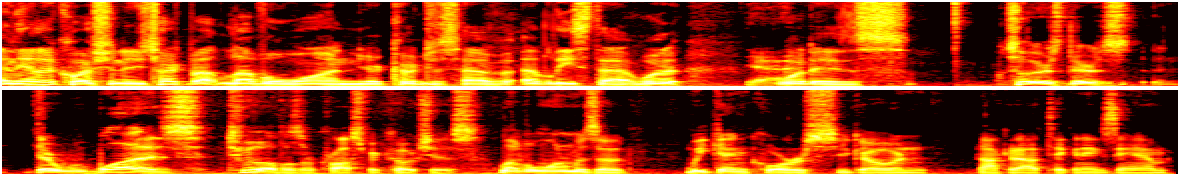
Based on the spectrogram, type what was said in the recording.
and the other question is, you talked about level one. Your coaches have at least that. What Yeah. what is So there's there's there was two levels of CrossFit coaches. Level one was a weekend course. You go and knock it out, take an exam.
